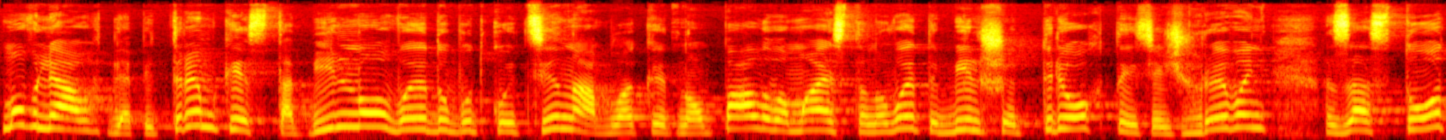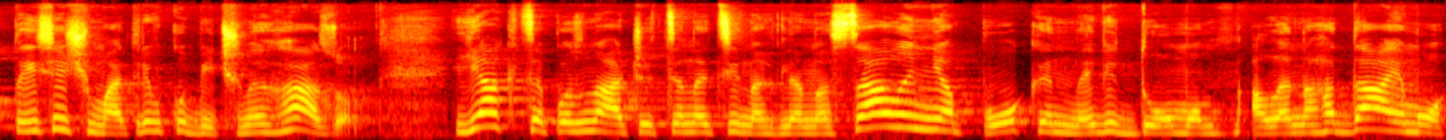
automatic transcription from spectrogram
Мовляв, для підтримки стабільного видобутку ціна блакитного палива має становити більше трьох тисяч гривень за 100 тисяч метрів кубічних газу. Як це позначиться на цінах для населення, поки невідомо. Але нагадаємо,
